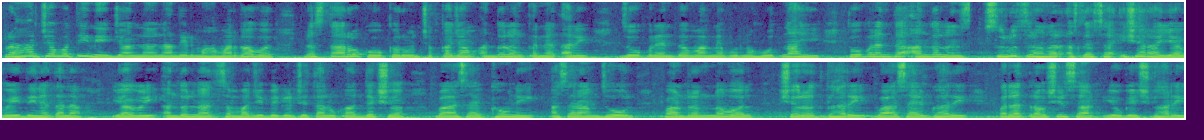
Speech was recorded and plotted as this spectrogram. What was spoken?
प्रहारच्या वतीने जालना नांदेड महामार्गावर रस्ता रोको करून चक्काजाम आंदोलन करण्यात आले. जोपर्यंत मागण्या पूर्ण होत नाही तोपर्यंत आंदोलन सुरूच राहणार असल्याचा इशारा यावेळी देण्यात आला. यावेळी आंदोलनात संभाजी ब्रिगेडचे तालुका अध्यक्ष बाळासाहेब खवणे आसाराम झोल पांडुरंग नवल शरद घारे बाळासाहेब घारे परतराव शिरसाट योगेश घारे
